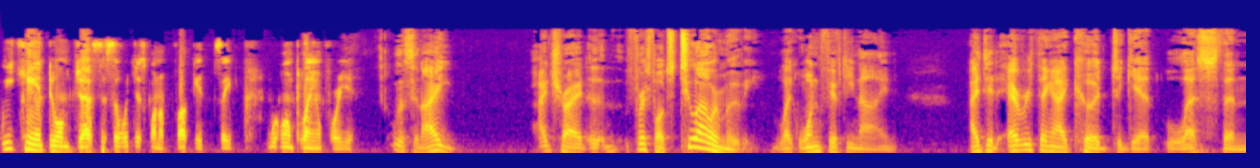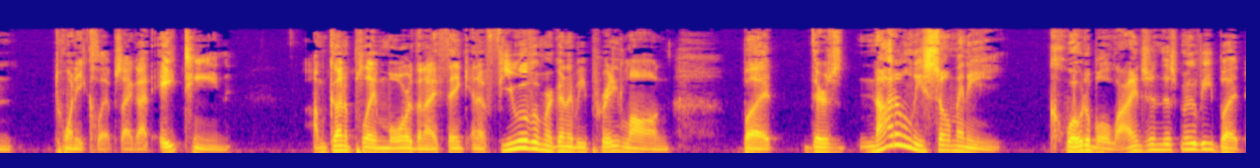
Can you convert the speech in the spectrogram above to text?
we can't do them justice. So we're just gonna fuck it. Say we're gonna play them for you. Listen, I, I tried, uh, first of all, it's a two hour movie, like 159. I did everything I could to get less than 20 clips. I got 18. I'm going to play more than I think, and a few of them are going to be pretty long, but there's not only so many quotable lines in this movie, but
